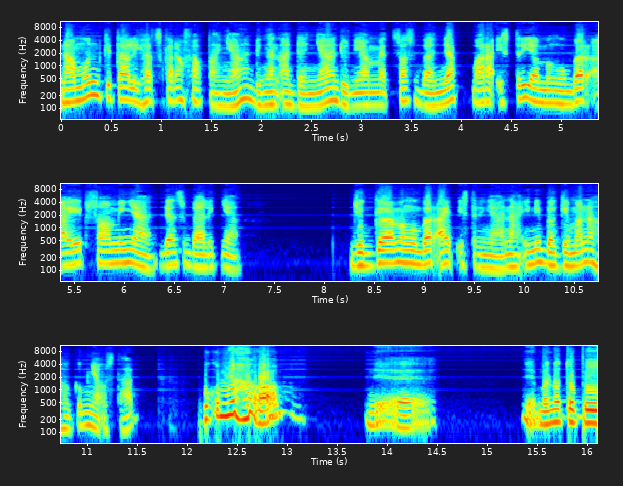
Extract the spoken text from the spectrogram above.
Namun kita lihat sekarang faktanya dengan adanya dunia medsos banyak para istri yang mengumbar aib suaminya dan sebaliknya. Juga mengumbar aib istrinya. Nah ini bagaimana hukumnya Ustadz? Hukumnya haram. Yeah ya, menutupi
